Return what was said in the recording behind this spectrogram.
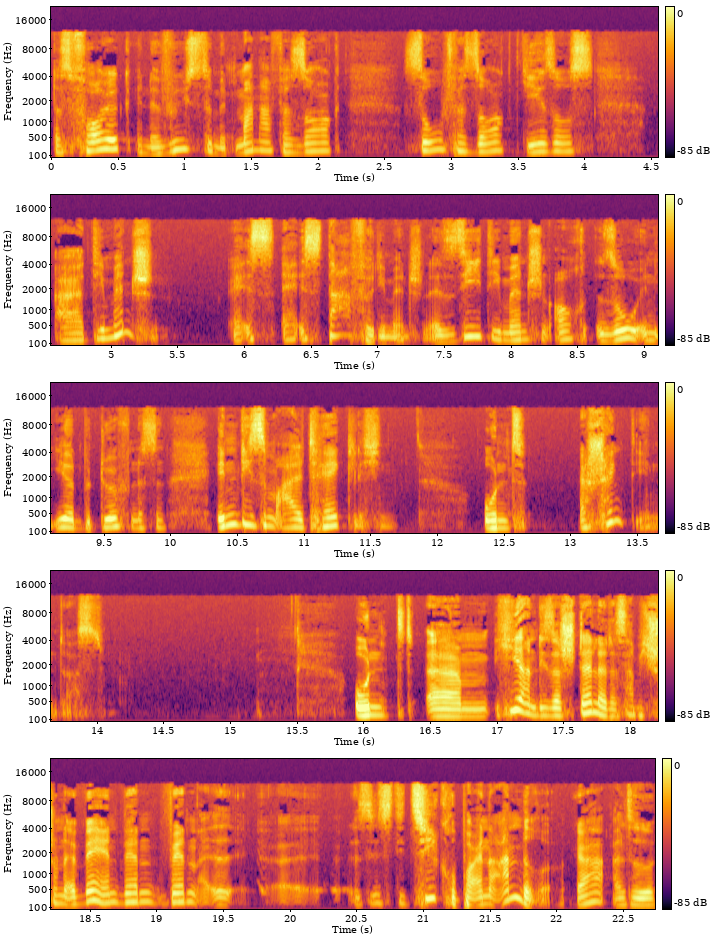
das Volk in der Wüste mit Manna versorgt, so versorgt Jesus äh, die Menschen. Er ist, er ist da für die Menschen. Er sieht die Menschen auch so in ihren Bedürfnissen, in diesem Alltäglichen. Und er schenkt ihnen das. Und ähm, hier an dieser Stelle, das habe ich schon erwähnt, werden, werden äh, äh es ist die Zielgruppe eine andere. Ja? Also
